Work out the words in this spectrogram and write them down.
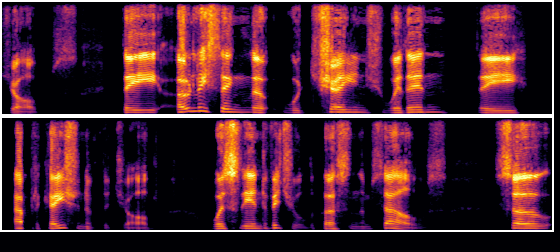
jobs, the only thing that would change within the application of the job was the individual, the person themselves. So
